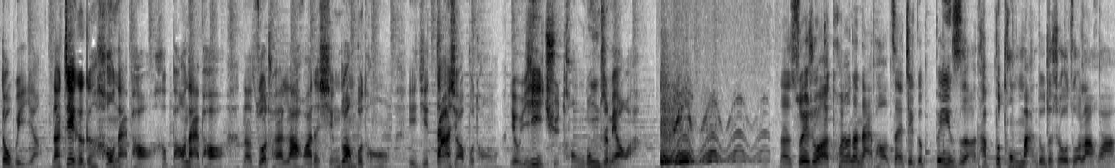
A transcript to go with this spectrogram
都不一样。那这个跟厚奶泡和薄奶泡那做出来拉花的形状不同，以及大小不同，有异曲同工之妙啊。那所以说啊，同样的奶泡在这个杯子啊，它不同满度的时候做拉花，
